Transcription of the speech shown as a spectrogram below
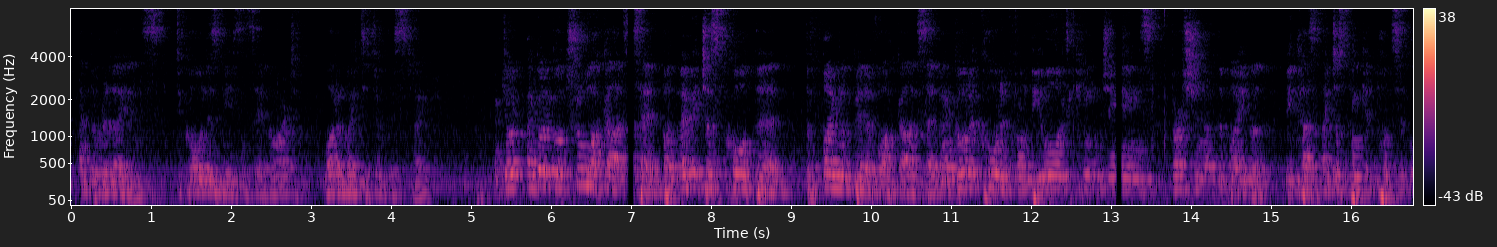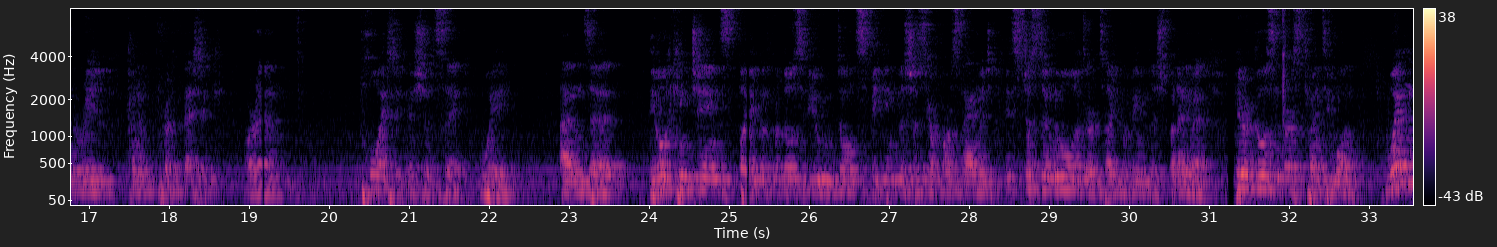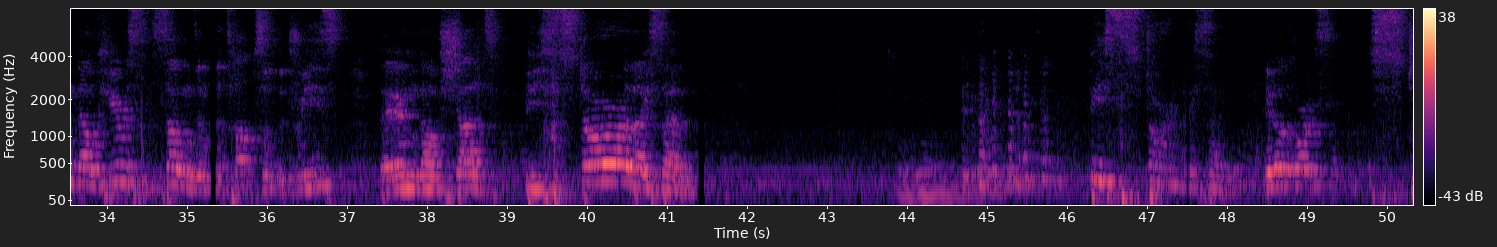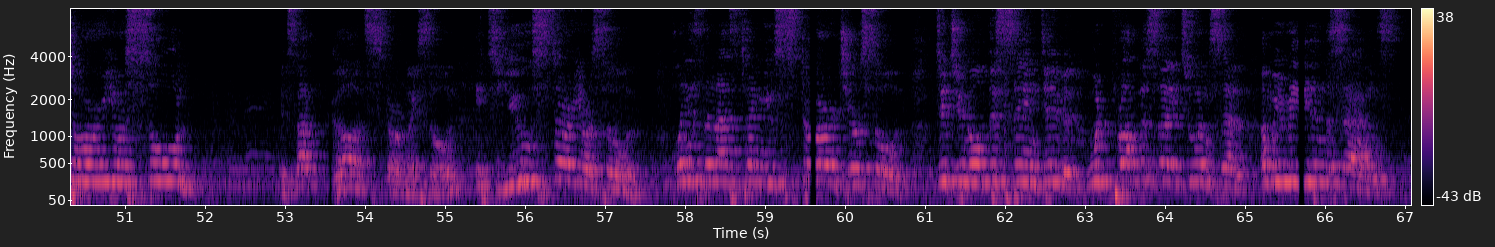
and the reliance to go on his knees and say, Lord, what am I to do this time? I'm going to go through what God said, but let me just quote the, the final bit of what God said. And I'm going to quote it from the old King James version of the Bible because I just think it puts it in a real kind of prophetic or um, poetic, I should say, way. And uh, the Old King James Bible, for those of you who don't speak English as your first language, it's just an older type of English. But anyway, here it goes in verse 21. When thou hearest the sound in the tops of the trees, then thou shalt bestir thyself. bestir thyself. In other words, stir your soul. It's not God stir my soul, it's you stir your soul. When is the last time you stirred your soul? Did you know this same David would prophesy to himself? And we read in the Psalms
